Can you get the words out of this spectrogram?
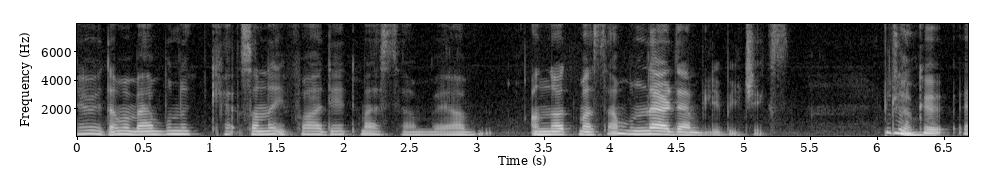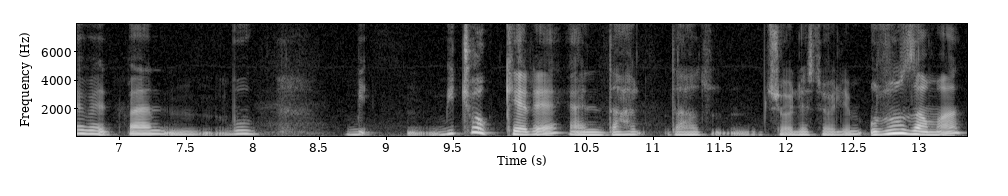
Evet ama ben bunu sana ifade etmezsem veya anlatmazsam bunu nereden bilebileceksin? Bilemem. Çünkü evet ben bu birçok bir kere yani daha daha şöyle söyleyeyim uzun zaman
